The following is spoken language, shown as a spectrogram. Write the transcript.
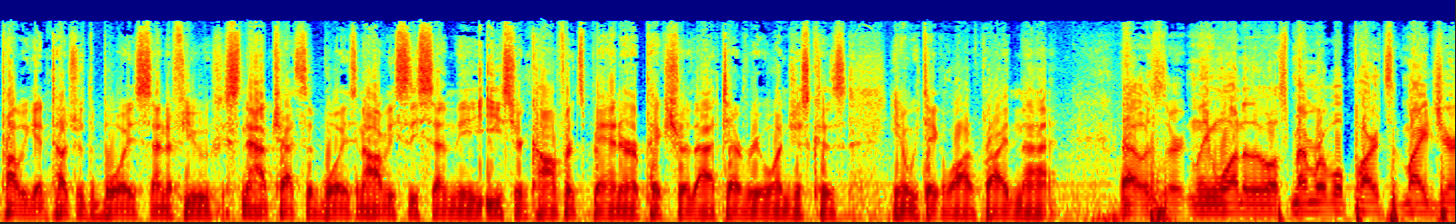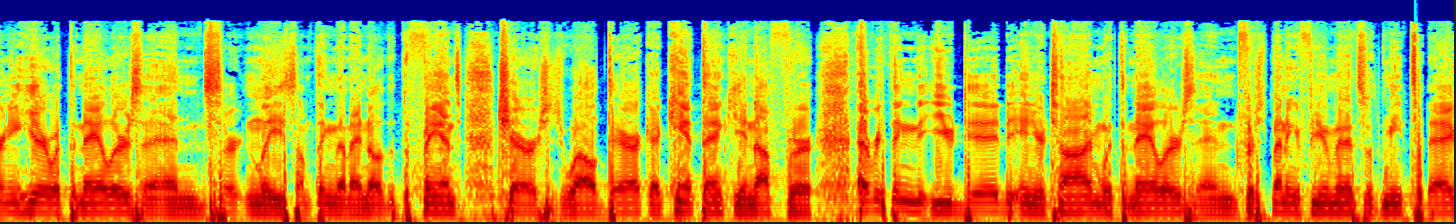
probably get in touch with the boys, send a few Snapchats to the boys, and obviously send the Eastern Conference banner a picture of that to everyone just because you know we take a lot of pride in that that was certainly one of the most memorable parts of my journey here with the Nailers, and certainly something that I know that the fans cherish as well. Derek, I can't thank you enough for everything that you did in your time with the Nailers and for spending a few minutes with me today.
